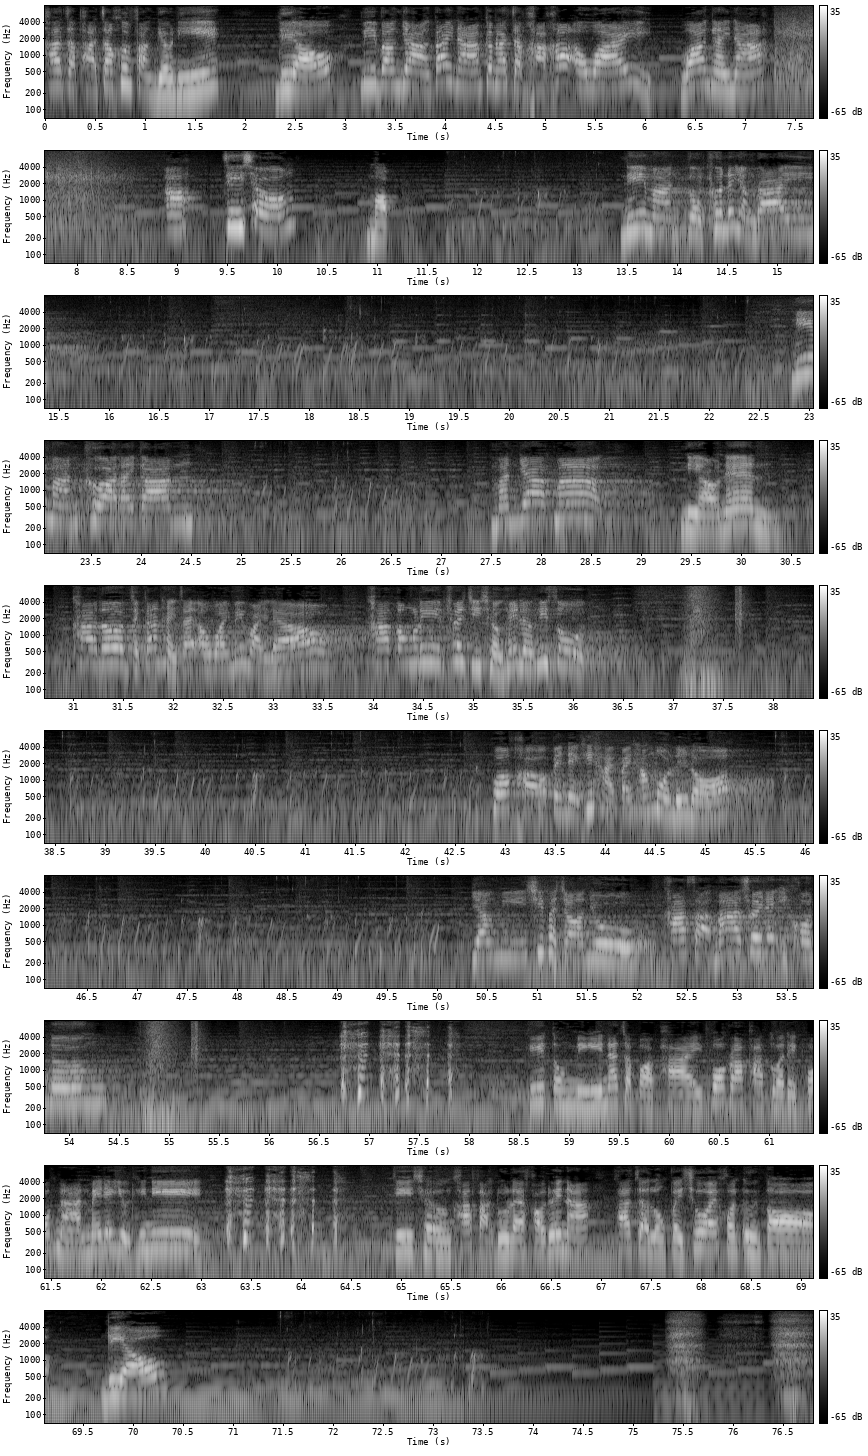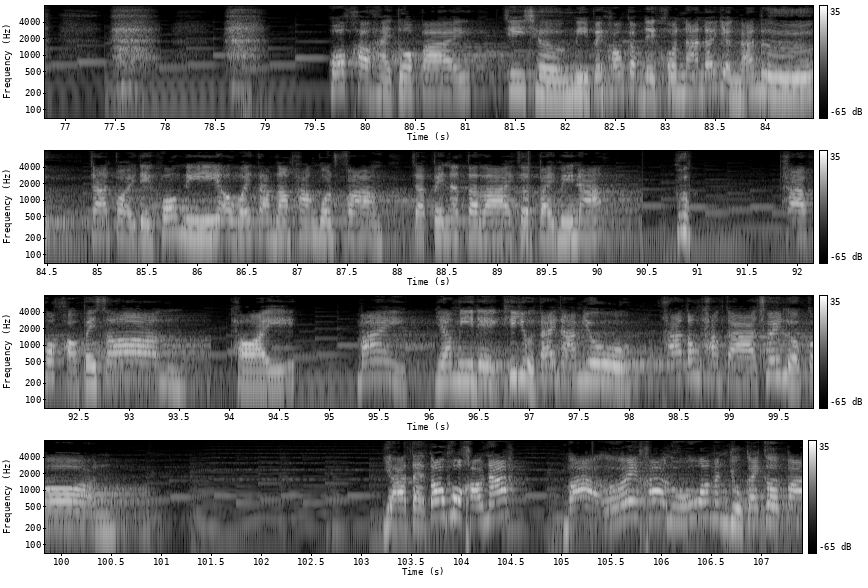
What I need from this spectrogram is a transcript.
ข้าจะพาเจ้าขึ้นฝั่งเดี๋ยวนี้ เดี๋ยวมีบางอย่างใต้น้ำกำลังจับขาข้าเอาไว้ ว่าไงนะ อะจีเฉิงม็อบ นี่มันเกิดขึ้นได้อย่างไร นี่มันคืออะไรกัน มันยากมาก เหนียวแน่น ข้าเริ่มจะกั้นหายใจเอาไว้ไม่ไหวแล้ว ข้าต้องรีบช่วยจีเฉิงให้เร็วที่สุด พวกเขาเป็นเด็กที่หายไปทั้งหมดเลยเหรอ ยังมีชีพจรอยู่ ข้าสามารถช่วยได้อีกคนหนึ่ง ที่ตรงนี้น่าจะปลอดภัย พวกรับพาตัวเด็กพวกนั้นไม่ได้อยู่ที่นี่ จีเฉิงข้าฝากดูแลเขาด้วยนะ ข้าจะลงไปช่วยคนอื่นต่อ เดี๋ยว วกเขาหายตัวไป จีเฉิงหนีไปพร้อมกับเด็กคนนั้นแล้วอย่างนั้นหรือ การปล่อยเด็กพวกนี้เอาไว้ตามลำพังบนฝั่งจะเป็นอันตรายเกินไปไหมนะฮึบพาพวกเขาไปซ่อน ถอย ไม่ยังมีเด็กที่อยู่ใต้น้ำอยู่ข้าต้องทำการช่วยเหลือก่อน อย่าแต่ต้องพวกเขานะ บ้าเอ้ยข้ารู้ว่ามันอยู่ไกลเกินไป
